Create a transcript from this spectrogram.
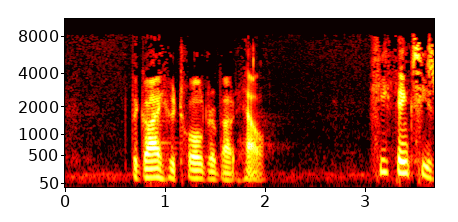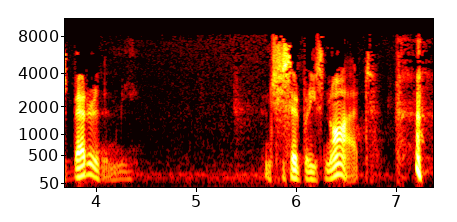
the guy who told her about hell. He thinks he's better than me. And she said, but he's not.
